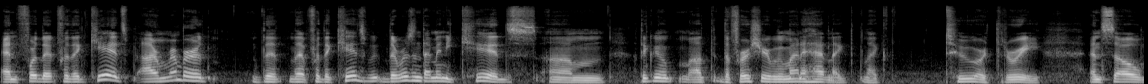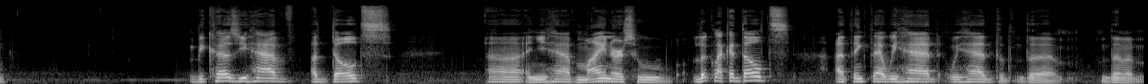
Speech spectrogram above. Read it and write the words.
And for the for the kids, I remember the, the for the kids there wasn't that many kids. Um, I think we, uh, the first year we might have had like like two or three, and so because you have adults uh, and you have minors who look like adults. I think that we had we had the the the,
